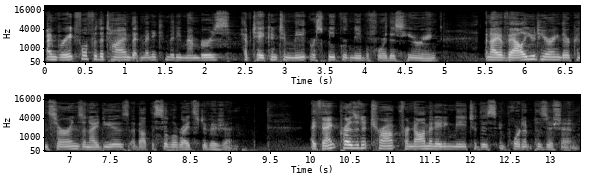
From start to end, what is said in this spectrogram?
I'm grateful for the time that many committee members have taken to meet or speak with me before this hearing, and I have valued hearing their concerns and ideas about the Civil Rights Division. I thank President Trump for nominating me to this important position.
